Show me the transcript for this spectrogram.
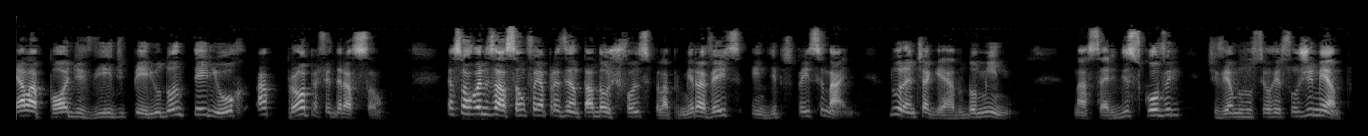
ela pode vir de período anterior à própria federação. Essa organização foi apresentada aos fãs pela primeira vez em Deep Space Nine, durante a Guerra do Domínio. Na série Discovery, tivemos o seu ressurgimento,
